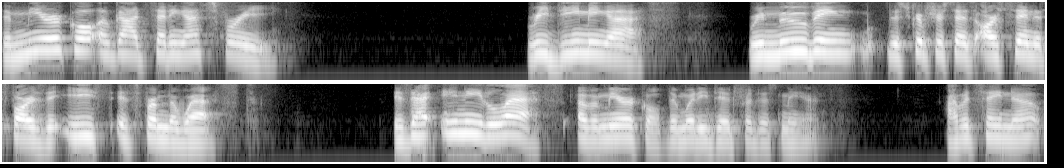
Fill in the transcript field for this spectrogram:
The miracle of God setting us free, redeeming us, removing, the scripture says, our sin as far as the east is from the west. Is that any less of a miracle than what he did for this man? I would say no.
